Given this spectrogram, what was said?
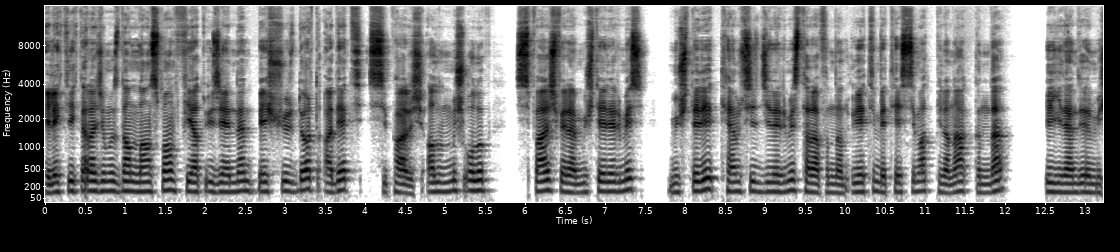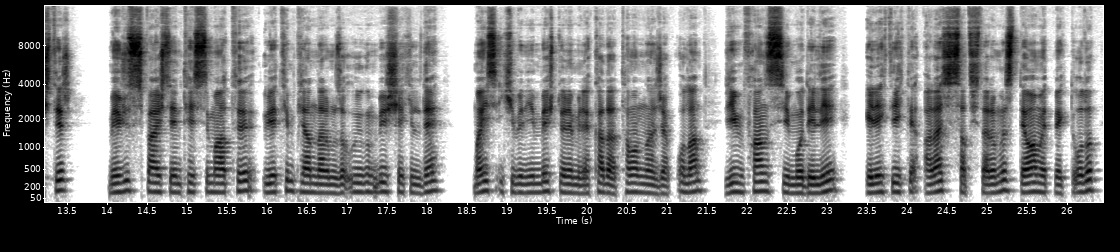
Elektrikli aracımızdan lansman fiyatı üzerinden 504 adet sipariş alınmış olup sipariş veren müşterilerimiz müşteri temsilcilerimiz tarafından üretim ve teslimat planı hakkında bilgilendirilmiştir. Mevcut siparişlerin teslimatı üretim planlarımıza uygun bir şekilde Mayıs 2025 dönemine kadar tamamlanacak olan Rimfansi modeli elektrikli araç satışlarımız devam etmekte olup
